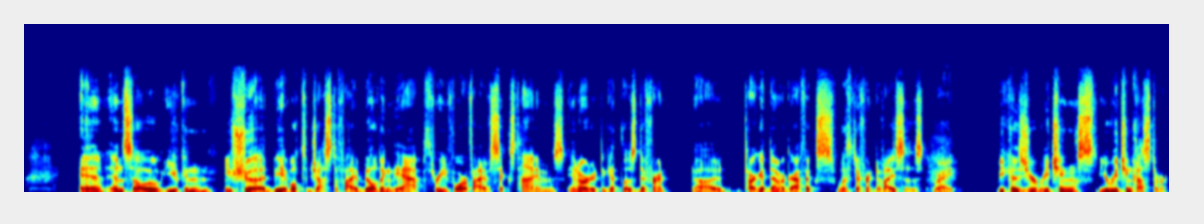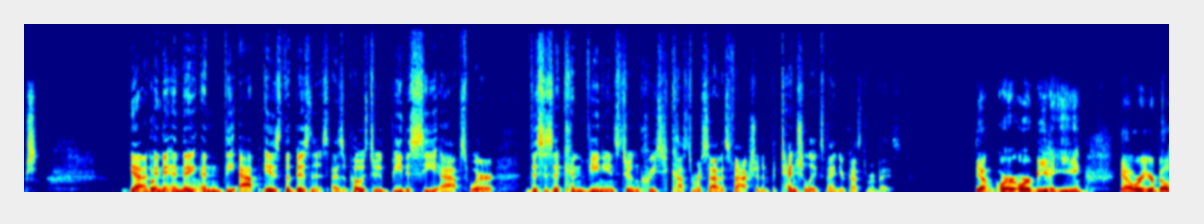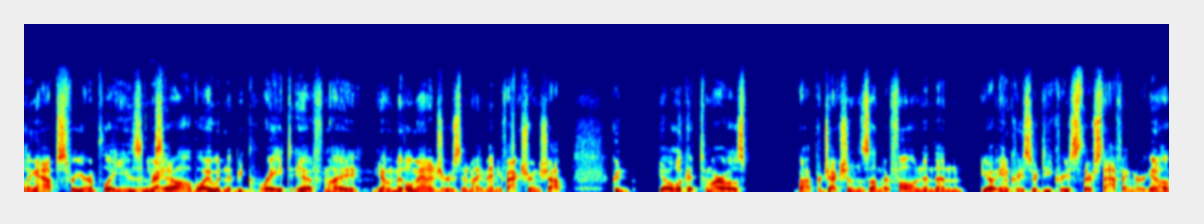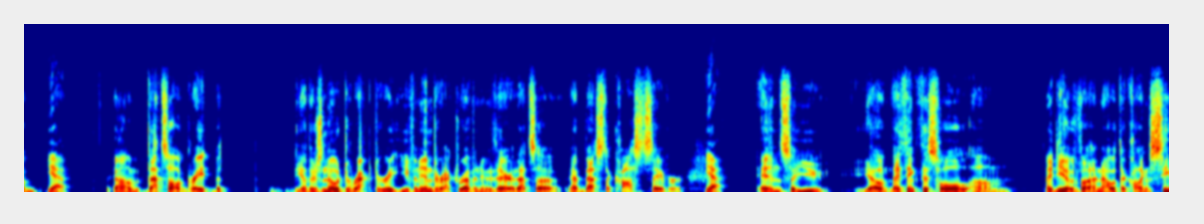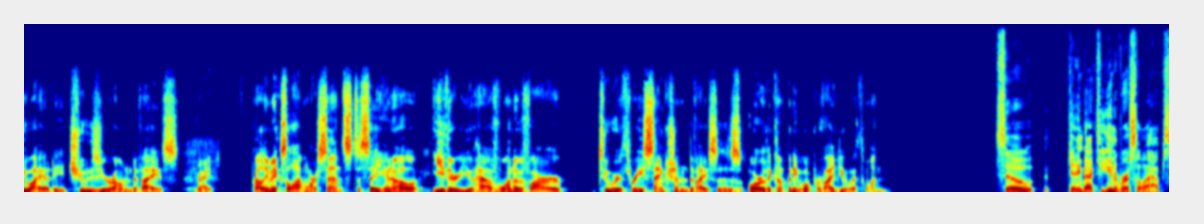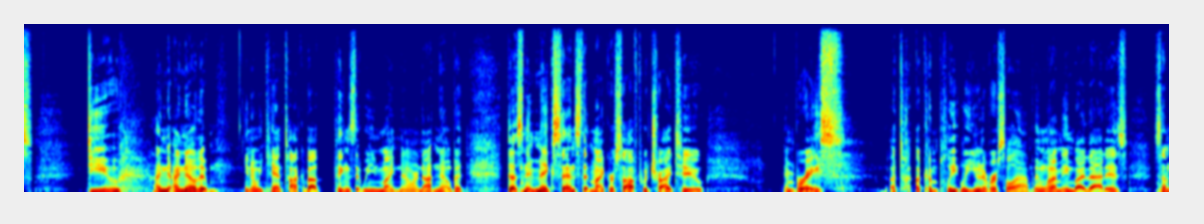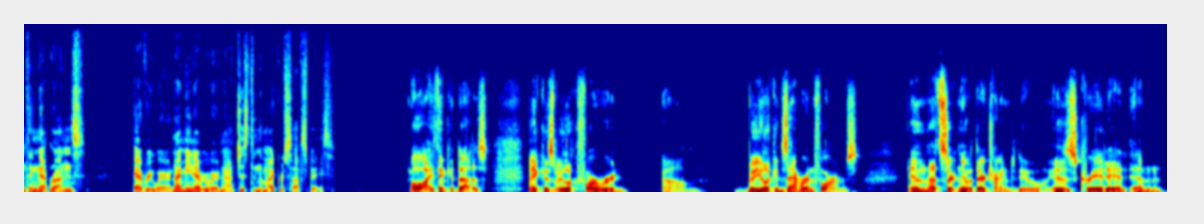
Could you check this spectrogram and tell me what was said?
And, and so you can, you should be able to justify building the app three, four, five, six times in order to get those different, uh, target demographics with different devices. Right. Because you're reaching, you're reaching customers. Yeah. But, and, and they, and the app is the business as opposed to B2C apps where, this is a convenience to increase customer satisfaction and potentially expand your customer base. Yep. Or, or B to E, you know, where you're building apps for your employees and you Right. say, oh boy, wouldn't it be great if my, you know, middle managers in my manufacturing shop could, you know, look at tomorrow's uh, projections on their phone and then, you know, increase or decrease their staffing or, you know, Yeah. Um, that's all great, but you know, there's no direct or even indirect revenue there. That's a at best a cost saver. Yeah. And so you, you know, I think this whole um, idea of uh, now what they're calling CYOD, choose your own device, Right. probably makes a lot more sense to say, you know, either you have one of our two or three sanctioned devices, or the company will provide you with one. So, getting back to universal apps, do you? I, I know that you know we can't talk about things that we might know or not know, but doesn't it make sense that Microsoft would try to embrace a, t- a completely universal app? And what I mean by that is something that runs everywhere, and I mean everywhere, not just in the Microsoft space. Oh, I think it does. I think because we look forward, um, but you look at Xamarin Forms, and that's certainly what they're trying to do is create a, an,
